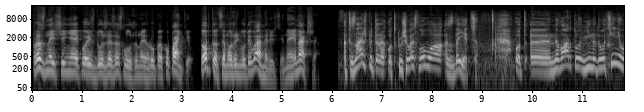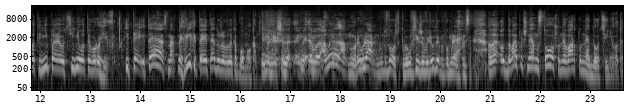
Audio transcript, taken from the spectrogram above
про знищення якоїсь дуже заслуженої групи окупантів. Тобто, це можуть бути вагнерівці, не інакше. А ти знаєш, Пітере, от ключове слово здається. От е, не варто ні недооцінювати, ні переоцінювати ворогів. І те, і те смертний гріх, і те, і те дуже велика помилка. І ми грішили. А ми а, ну, регулярно, ну знову ж таки, ми всі живі люди, ми помиляємося. Але от давай почнемо з того, що не варто недооцінювати.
